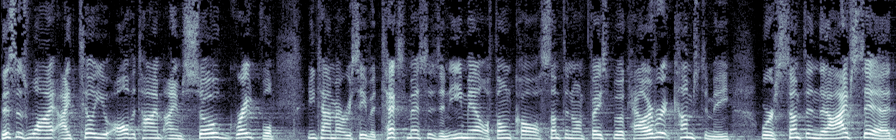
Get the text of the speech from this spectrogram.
This is why I tell you all the time I am so grateful anytime I receive a text message, an email, a phone call, something on Facebook, however it comes to me, where something that I've said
